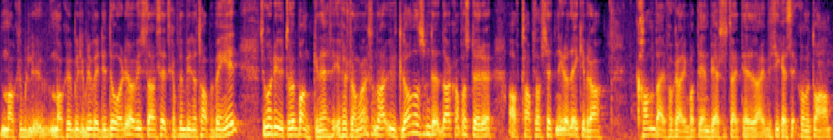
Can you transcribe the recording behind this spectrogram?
makrobildet blir veldig dårlig, og hvis da selskapene begynner å tape penger, så går det utover bankene i første omgang, som da har utlån, og som da kan få større avtapsavsetninger, og det er ikke bra kan være forklaring på at DNB er så sterkt ned i dag. hvis det ikke er kommet noe annet.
